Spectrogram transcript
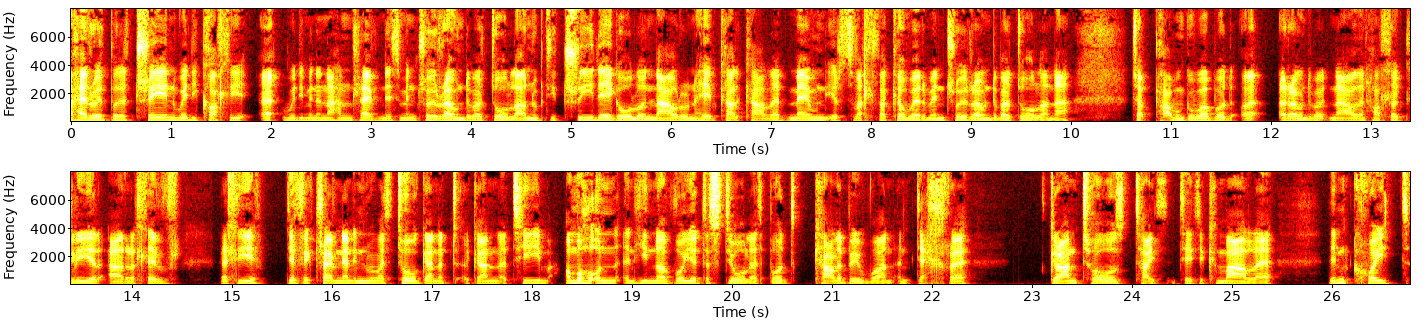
oherwydd bod y tren wedi colli, uh, wedi mynd yn anhrefnus yn mynd trwy'r roundabout ola, nhw wedi 30 olwyn lawr, nhw heb cael Caleb mewn i'r sefyllfa cywir mynd trwy'r roundabout ola yna to, pawb yn gwybod bod y roundabout na oedd yn hollol glir ar y llyfr. Felly, diffyg trefniad unwaith to gan y, gan y tîm, ond mae hwn yn hun o fwy o dystiolaeth bod Caleb Iwan yn dechrau Grand Tours, teithio cymalau, ddim cweit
